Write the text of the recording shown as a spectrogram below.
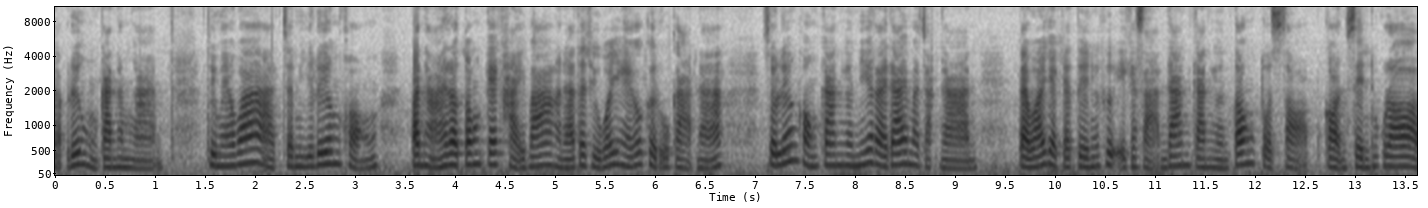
กับเรื่องของการทำงาน ถึงแม้ว่าอาจจะมีเรื่องของปัญหาให้เราต้องแก้ไขบ้างนะแต่ถือว่ายังไงก็เกิดโอกาสนะ ส่วนเรื่องของการเงินนี่รายได้มาจากงาน แต่ว่าอยากจะเตือนก็คือเอกสารด้านการเงินต้องตรวจสอบก่อนเซ็นทุกรอบ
